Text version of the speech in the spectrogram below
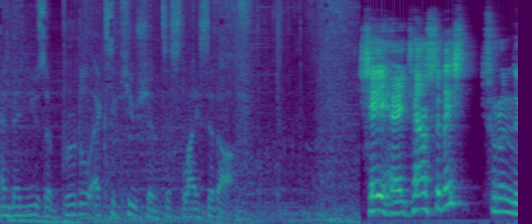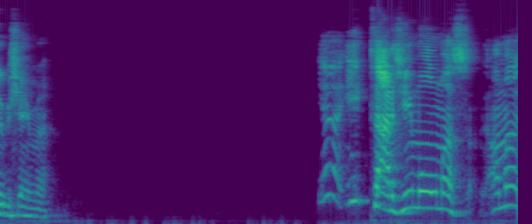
And then use a brutal execution to slice it off. Şey hack and slash türünde bir şey mi? Ya ilk tercihim olmaz ama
